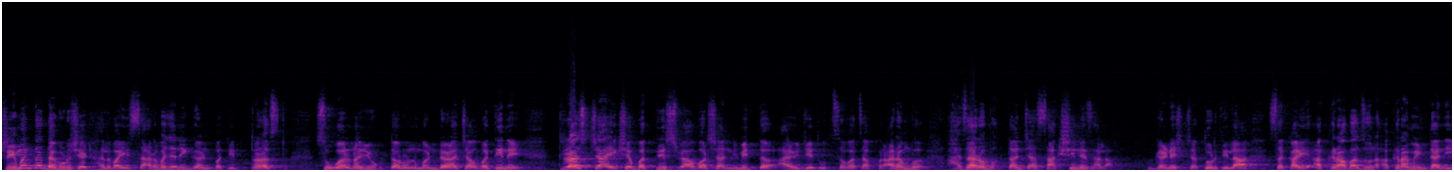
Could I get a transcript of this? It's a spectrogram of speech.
श्रीमंत दगडूशेठ हलवाई सार्वजनिक गणपती ट्रस्ट सुवर्णयुग तरुण मंडळाच्या वतीने ट्रस्टच्या एकशे बत्तीसव्या वर्षानिमित्त आयोजित उत्सवाचा प्रारंभ हजारो भक्तांच्या साक्षीने झाला. गणेश चतुर्थीला सकाळी अकरा वाजून अकरा मिनिटांनी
